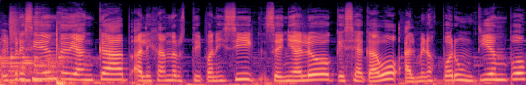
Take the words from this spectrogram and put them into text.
El presidente de ANCAP, Alejandro Stepanisic, señaló que se acabó, al menos por un tiempo,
